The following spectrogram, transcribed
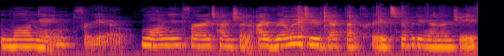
longing for you, longing for attention. I really do get that creativity energy,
